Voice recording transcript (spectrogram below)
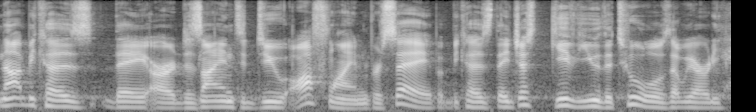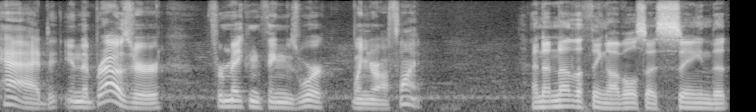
Not because they are designed to do offline per se, but because they just give you the tools that we already had in the browser for making things work when you're offline. And another thing I've also seen that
